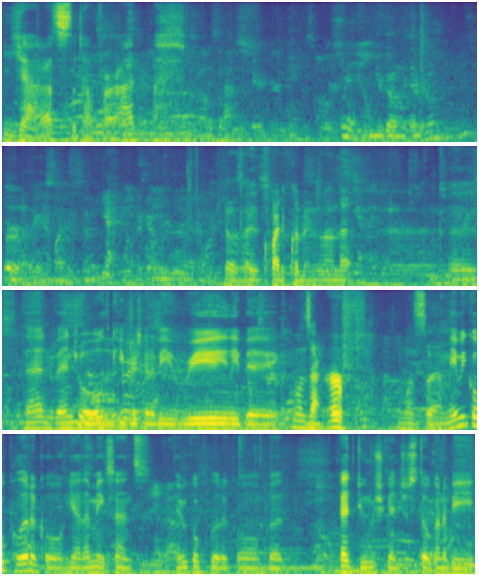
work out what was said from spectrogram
Yeah, that's the tough part. I, that was like quite a commitment on that. Cause that eventual Oath Keeper is gonna be really big. Who wants that Earth? Who wants the Maybe go political. Yeah, that makes sense. Maybe go political, but that Doom Shigen just still gonna be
